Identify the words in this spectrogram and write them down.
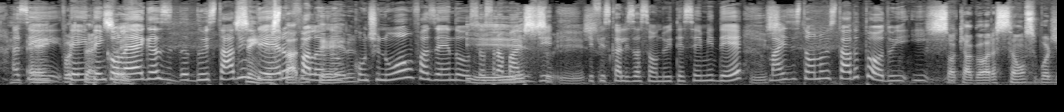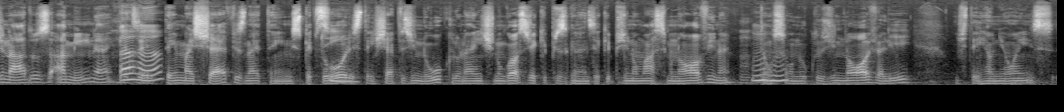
assim, é tem, tem colegas do, do estado Sim, inteiro do estado falando, inteiro. continuam fazendo os seus isso, trabalhos de, de, fiscalização do ITCMD, isso. mas estão no estado todo. E, e, Só que agora são subordinados a mim, né? Quer uhum. dizer, tem mais chefes, né? Tem inspetores, Sim. tem chefes de núcleo, né? A gente não gosta de equipes grandes, equipes de no máximo nove, né? Uhum. Então são núcleos de nove ali. A gente tem reuniões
